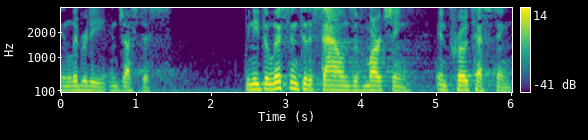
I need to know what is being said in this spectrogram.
in liberty and justice. We need to listen to the sounds of marching and protesting.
